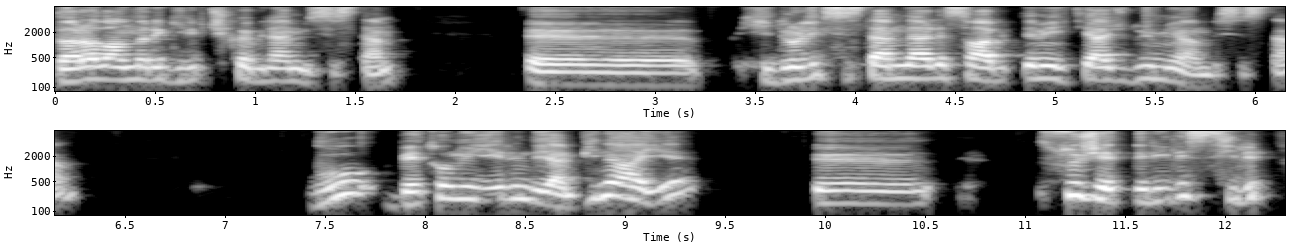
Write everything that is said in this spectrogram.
dar alanlara girip çıkabilen bir sistem. E, hidrolik sistemlerle sabitleme ihtiyacı duymayan bir sistem. Bu betonun yerinde yani binayı e, su jetleriyle silip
